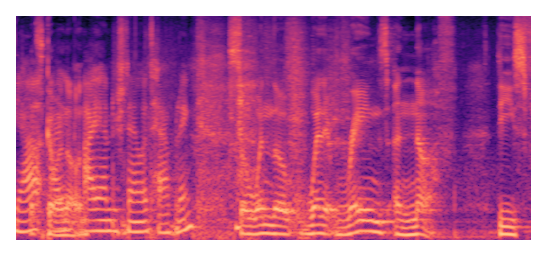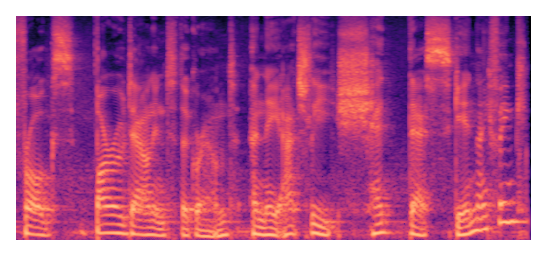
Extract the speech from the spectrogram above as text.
yeah, what's going I, on. I understand what's happening. So when the when it rains enough, these frogs burrow down into the ground and they actually shed their skin, I think,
